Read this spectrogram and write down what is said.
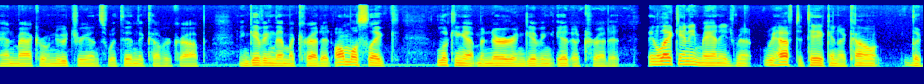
and macronutrients within the cover crop and giving them a credit, almost like looking at manure and giving it a credit. And like any management, we have to take into account the,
